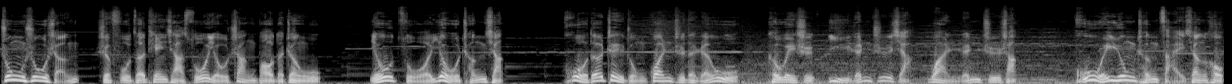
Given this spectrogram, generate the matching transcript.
中书省是负责天下所有上报的政务，有左右丞相。获得这种官职的人物，可谓是一人之下，万人之上。胡惟庸成宰相后，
